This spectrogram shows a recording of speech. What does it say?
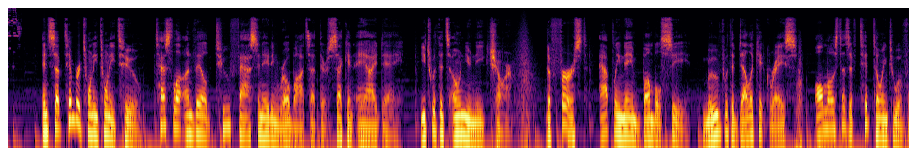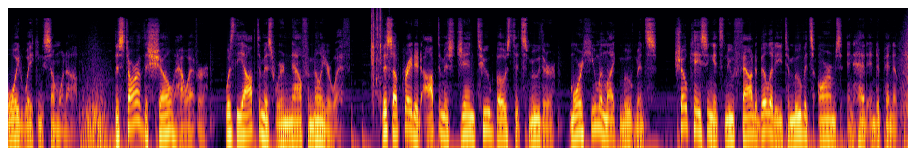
In September 2022, Tesla unveiled two fascinating robots at their second AI Day, each with its own unique charm. The first, aptly named Bumblebee, moved with a delicate grace, almost as if tiptoeing to avoid waking someone up. The star of the show, however, was the Optimus we're now familiar with. This upgraded Optimus Gen 2 boasted smoother, more human-like movements, showcasing its newfound ability to move its arms and head independently.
